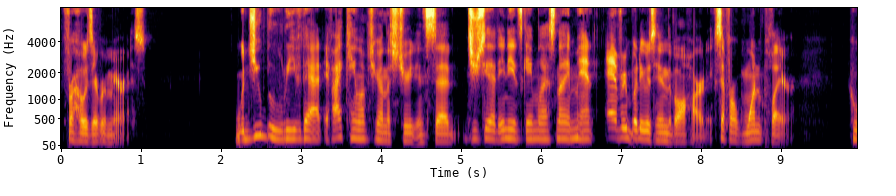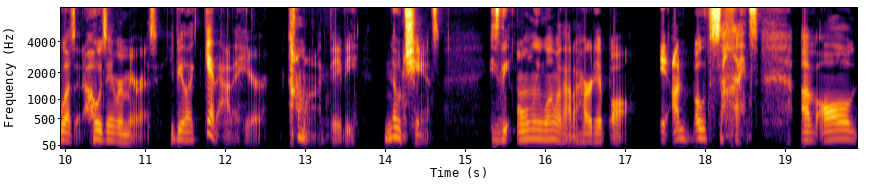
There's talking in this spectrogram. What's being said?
for Jose Ramirez. Would you believe that if I came up to you on the street and said, Did you see that Indians game last night? Man, everybody was hitting the ball hard except for one player. Who was it? Jose Ramirez. You'd be like, Get out of here. Come on, baby. No chance. He's the only one without a hard hit ball on both sides of all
